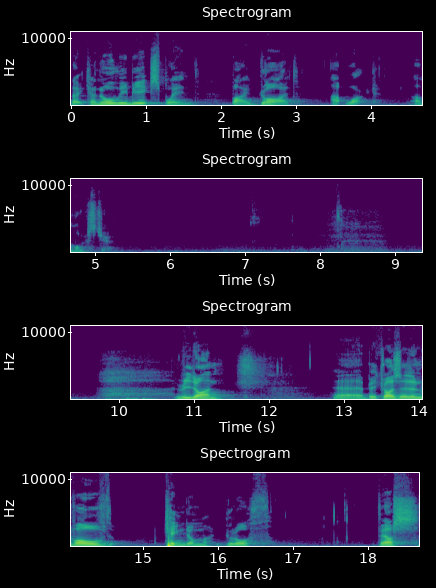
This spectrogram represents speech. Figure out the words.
that can only be explained by God at work amongst you. Read on uh, because it involved kingdom growth. Verse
